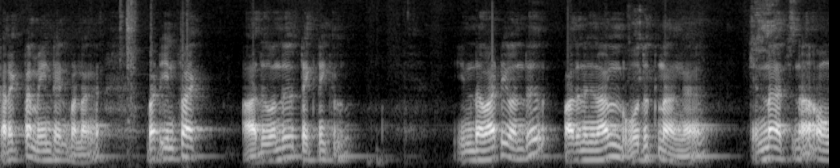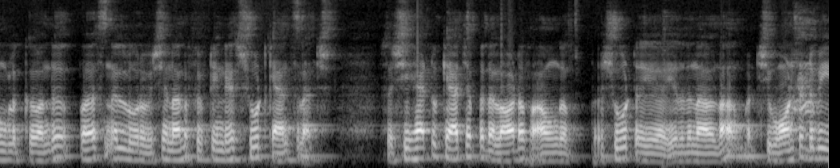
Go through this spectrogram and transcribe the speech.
கரெக்டாக மெயின்டைன் பண்ணாங்க. பட் இன்ஃபேக்ட் அது வந்து டெக்னிக்கல் இந்த வாட்டி வந்து பதினஞ்சு நாள் ஒதுக்குனாங்க. என்ன ஆச்சுன்னா அவங்களுக்கு வந்து பர்சனல் ஒரு விஷயம்னால ஃபிஃப்டீன் டேஸ் ஷூட் கேன்சல் ஆச்சு. So she had to catch up with lot of அவங்க ஷூட் இருந்தனால தான் but she wanted to be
